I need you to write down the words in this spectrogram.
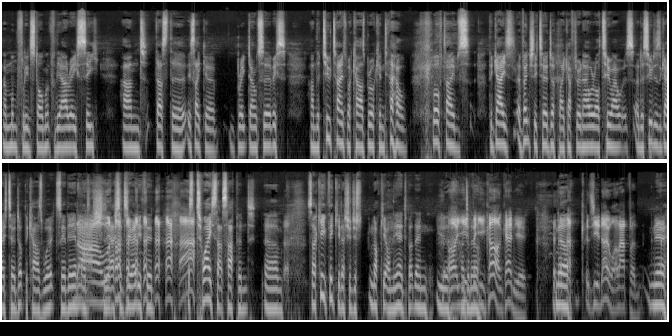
a monthly instalment for the RAC, and that's the it's like a breakdown service. And the two times my car's broken down, both times the guys eventually turned up like after an hour or two hours, and as soon as the guys turned up, the cars worked. So they haven't actually No. asked to do anything. That's twice that's happened. Um, so I keep thinking I should just knock it on the head, but then yeah, Oh, you, but you can't, can you? no. Because you know what'll happen. Yeah.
